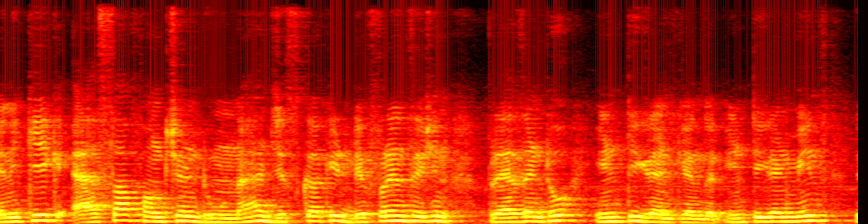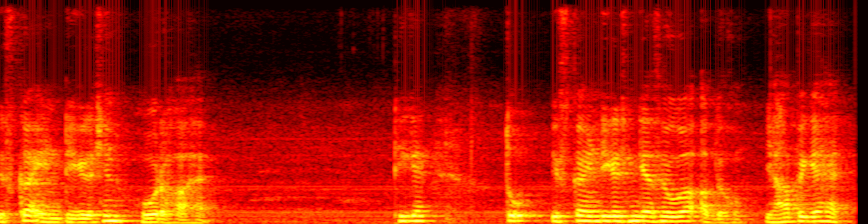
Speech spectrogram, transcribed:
यानी कि एक ऐसा फ़ंक्शन ढूंढना है जिसका कि डिफरेंशिएशन प्रेजेंट हो इंटीग्रेंट के अंदर. इंटीग्रेंट मीन्स इसका इंटीग्रेशन हो रहा है. ठीक है? तो इसका इंटीग्रेशन कैसे होगा? अब देखो, यहाँ पे क्या है?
